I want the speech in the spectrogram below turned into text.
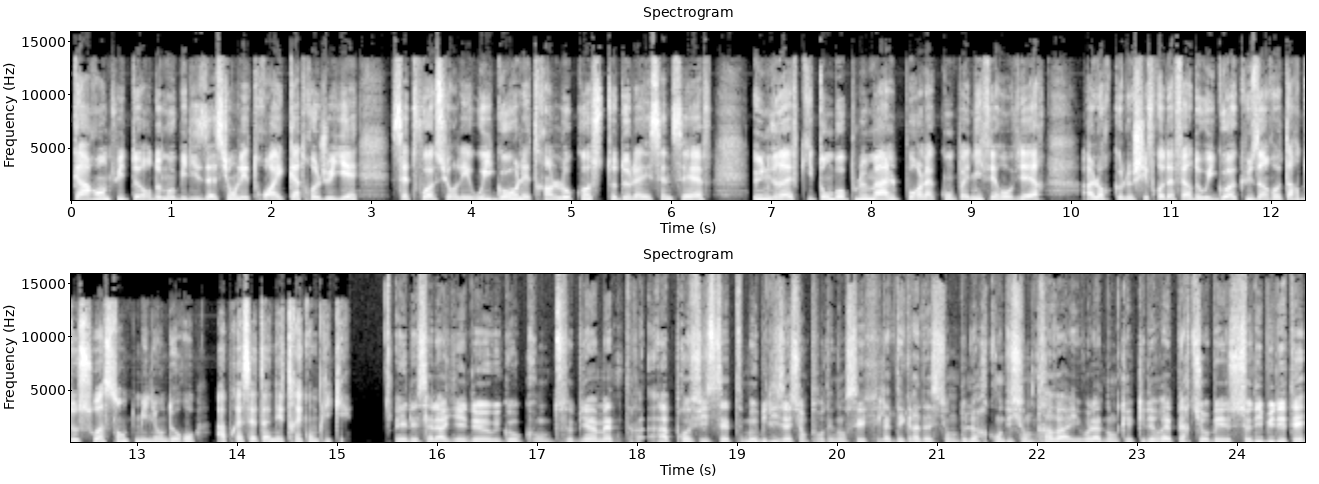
48 heures de mobilisation les 3 et 4 juillet. Cette fois sur les Ouigo, les trains low cost de la SNCF. Une grève qui tombe au plus mal pour la compagnie ferroviaire, alors que le chiffre d'affaires de Ouigo accuse un retard de 60 millions d'euros après cette année très compliquée. Et les salariés de Ouigo comptent bien mettre à profit cette mobilisation pour dénoncer la dégradation de leurs conditions de travail. Voilà donc qui devrait perturber ce début d'été.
